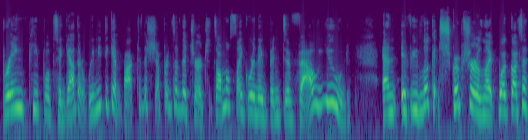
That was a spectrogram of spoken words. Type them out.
bring people together. We need to get back to the shepherds of the church. It's almost like where they've been devalued. And if you look at scripture and like what God said,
